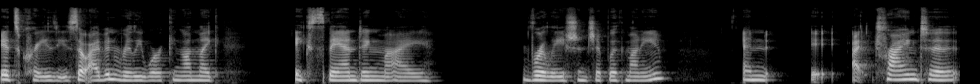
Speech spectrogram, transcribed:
It's crazy. So I've been really working on like expanding my relationship with money and it, I, trying to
